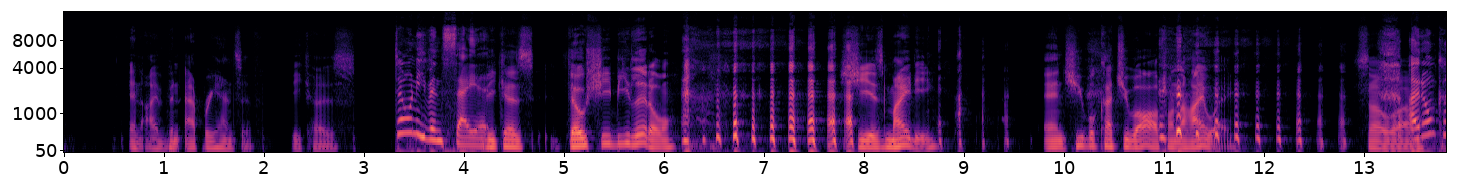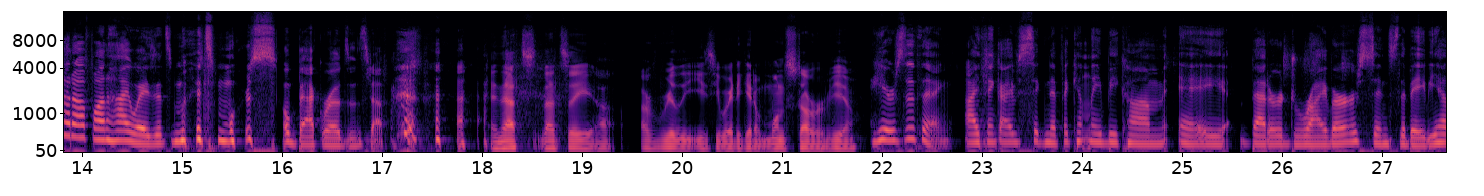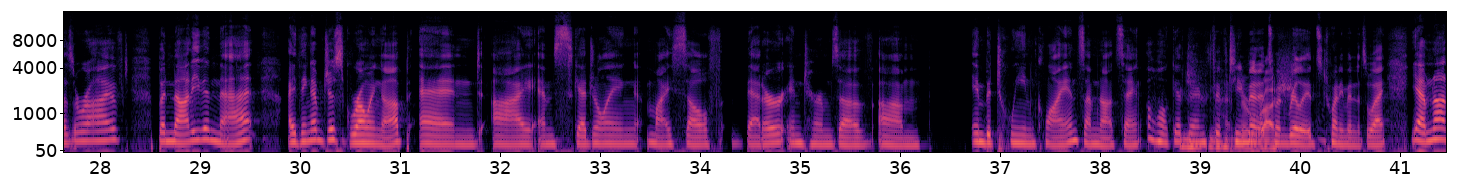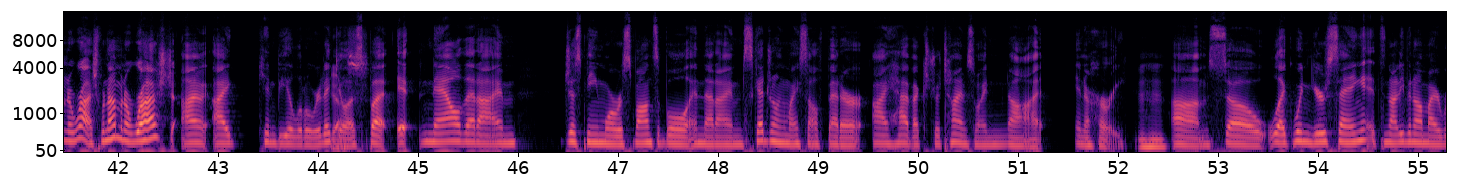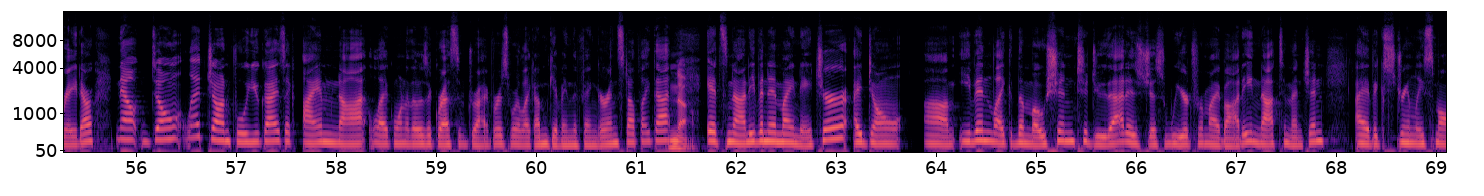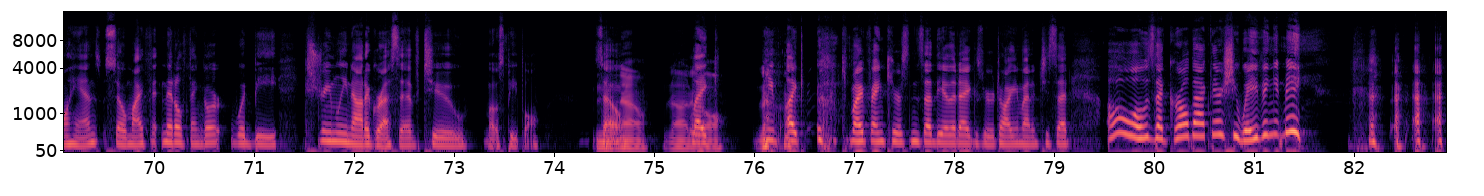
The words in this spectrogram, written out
and I've been apprehensive because Don't even say it. because though she be little, she is mighty, and she will cut you off on the highway. So uh, I don't cut off on highways. It's it's more so back roads and stuff. and that's that's a uh, a really easy way to get a one star review. Here's the thing. I think I've significantly become a better driver since the baby has arrived, but not even that. I think I'm just growing up and I am scheduling myself better in terms of um in between clients. I'm not saying, "Oh, I'll get there in Not in 15 a minutes" when really it's 20 minutes away. Yeah, I'm not in a rush. When I'm in a rush, I I can be a little ridiculous, Yes. but it, now that I'm just being more responsible and that I'm scheduling myself better, I have extra time, so I'm not in a hurry. Um, so like when you're saying it, it's not even on my radar. Now, don't let John fool you guys. Like I am not like one of those aggressive drivers where like I'm giving the finger and stuff like that. No. it's not even in my nature. I don't. Um, even like the motion to do that is just weird for my body. Not to mention, I have extremely small hands, so my fi- middle finger would be extremely not aggressive to most people. So no, not like at all. Like my friend Kirsten said the other day because we were talking about it. She said, "Oh, what was that girl back there? She waving at me."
